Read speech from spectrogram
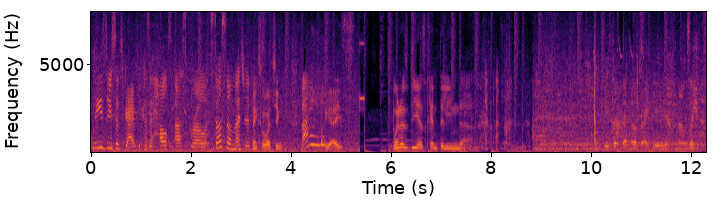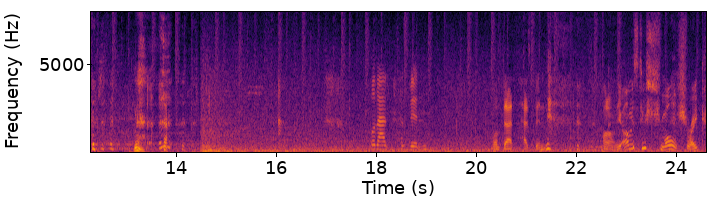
please do subscribe because it helps us grow so, so much. Thanks for watching. Bye! Bye, guys. Buenos dias, gente linda. Please don't bend over, I hear you. And I was like, well, that has been well, that has been. Hold on, your arm is too small, Shrike.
